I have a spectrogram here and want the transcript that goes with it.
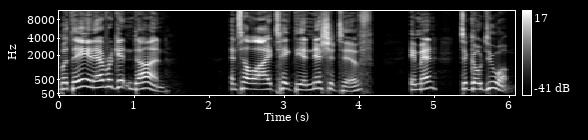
but they ain't ever getting done until I take the initiative, amen, to go do them.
